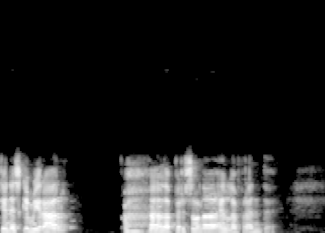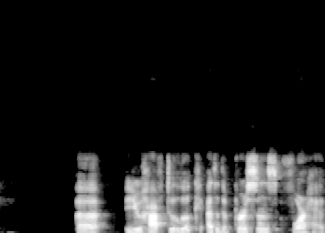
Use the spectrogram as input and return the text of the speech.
tienes que mirar a la persona en la frente. Uh, you have to look at the person's forehead.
